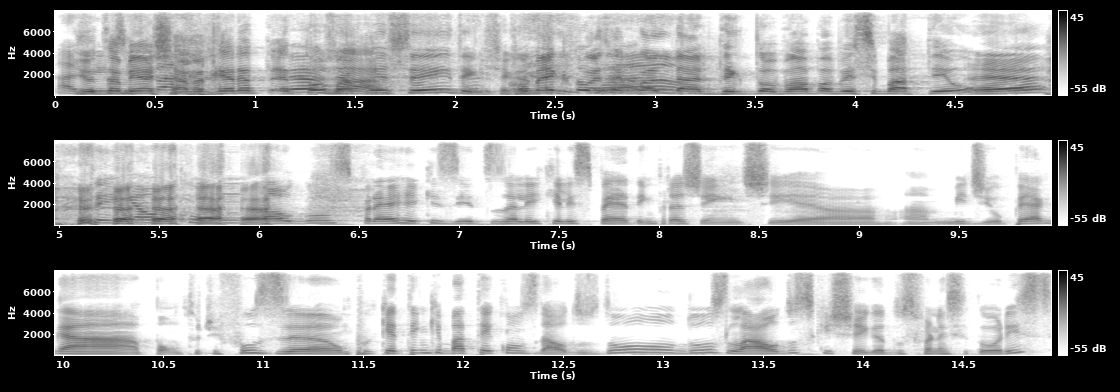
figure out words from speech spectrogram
A Eu gente também achava que era é, eu já tomar. pensei, tem que chegar. Como é que faz a qualidade? Tem que tomar pra ver se bateu? É. Tem algum- alguns pré-requisitos ali que eles pedem pra gente. é, a- a medir o pH, ponto de fusão, porque tem que bater com os laudos do- dos laudos que chega dos fornecedores,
